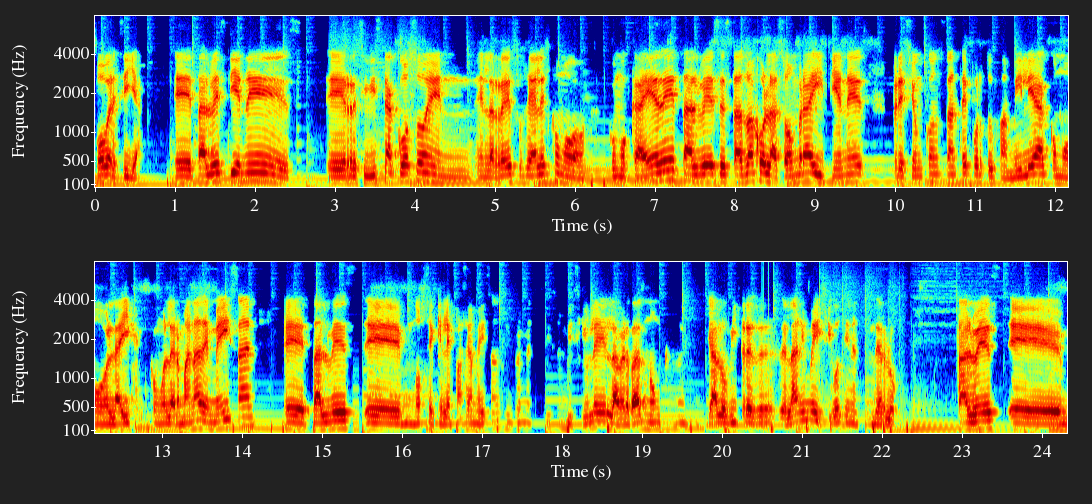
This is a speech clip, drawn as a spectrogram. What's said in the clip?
pobrecilla. Eh, tal vez tienes, recibiste acoso en, en, las redes sociales como, como Kaede, tal vez estás bajo la sombra y tienes presión constante por tu familia como la hija, como la hermana de Mason eh, tal vez, eh, no sé qué le pase a Mason, simplemente es invisible. La verdad, nunca, ya lo vi tres veces el anime y sigo sin entenderlo. Tal vez eh,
